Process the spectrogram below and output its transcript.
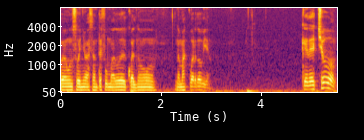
Fue un sueño bastante fumado del cual no, no me acuerdo bien. Que de hecho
